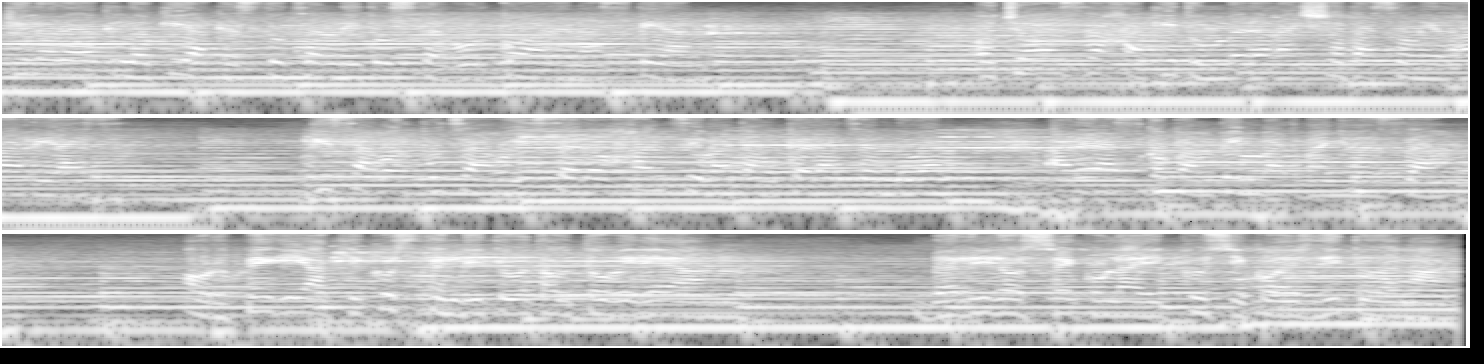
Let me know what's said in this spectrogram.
Ekiloreak lokiak ez dutzen dituzte burkoaren azpian. Otsoa ez da jakitun bere gaixotasun hilgarriaz. Giza gorputza goizero jantzi bat aukeratzen duen areazko panpin bat baino ez da. Aurpegiak ikusten ditut autobidean, berriro sekula ikusiko ez ditudanak.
